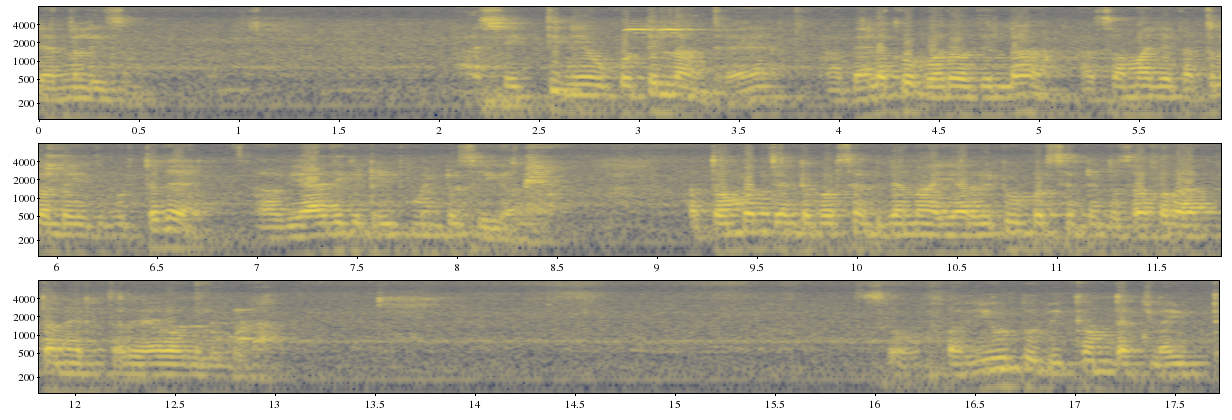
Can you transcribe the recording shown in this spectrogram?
ಜರ್ನಲಿಸಮ್ ಆ ಶಕ್ತಿ ನೀವು ಕೊಟ್ಟಿಲ್ಲ ಅಂದರೆ ಆ ಬೆಳಕು ಬರೋದಿಲ್ಲ ಆ ಸಮಾಜ ಕತ್ತಲಲ್ಲೇ ಇದು ಬಿಡ್ತದೆ ಆ ವ್ಯಾಧಿಗೆ ಟ್ರೀಟ್ಮೆಂಟು ಸಿಗಲ್ಲ. ಆ ತೊಂಬತ್ತೆಂಟು ಪರ್ಸೆಂಟ್ ಜನ ಎರಡು ಟೂ ಪರ್ಸೆಂಟಿಂದ ಸಫರ್ ಆಗ್ತಾನೆ ಇರ್ತಾರೆ ಯಾವಾಗಲೂ ಕೂಡ. So for you to become that light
